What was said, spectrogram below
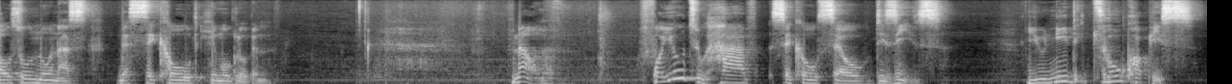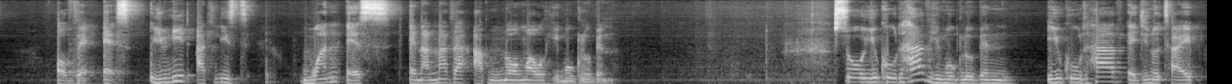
also known as the sickled hemoglobin. Now, for you to have sickle cell disease, you need two copies of the S. You need at least one S and another abnormal hemoglobin. So you could have hemoglobin, you could have a genotype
